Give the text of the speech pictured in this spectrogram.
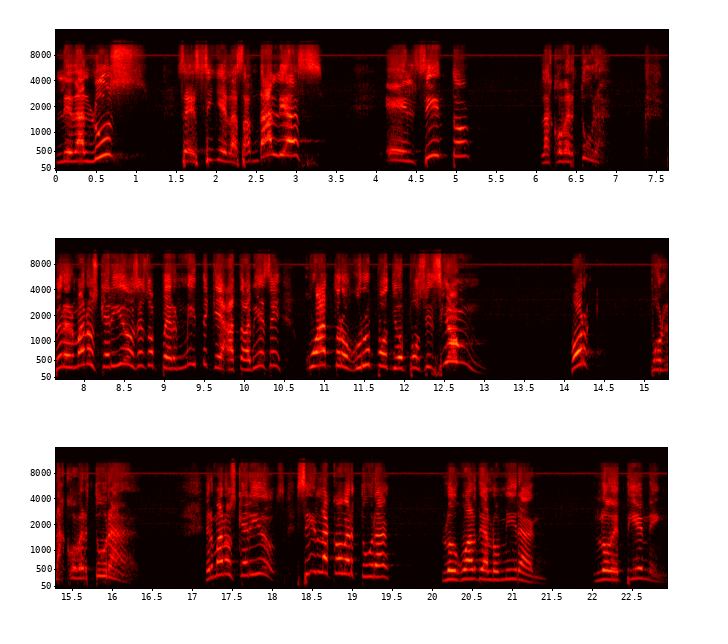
le da luz, se ciñe las sandalias, el cinto, la cobertura. Pero hermanos queridos, eso permite que atraviese cuatro grupos de oposición. ¿Por Por la cobertura. Hermanos queridos, sin la cobertura, los guardias lo miran, lo detienen.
